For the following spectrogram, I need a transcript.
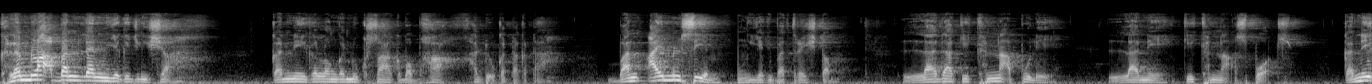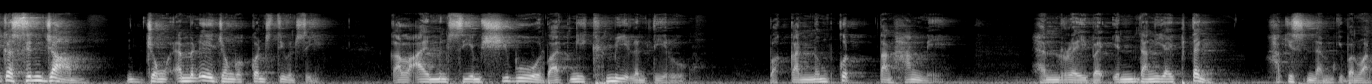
Klem la ban len ya ki jingsha. Kani ka long nuksa ka babha hadu kata kata ban aimen sim ya ki batresh tom lada ki kena pule lani ki kena sports kani ka sinjam jong MLA jong ka constituency kalau ai men siam shibu bat ngi kmi lan tiru. Bahkan nemkut tang hang ni. Henry ba indang yai peteng. Hakis nam ki banwan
